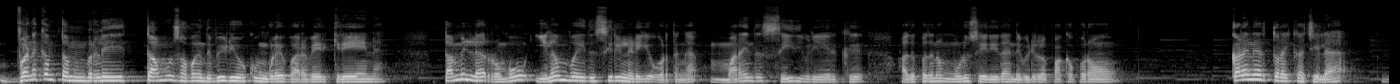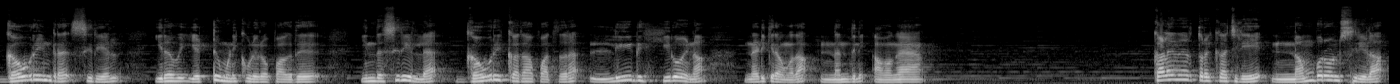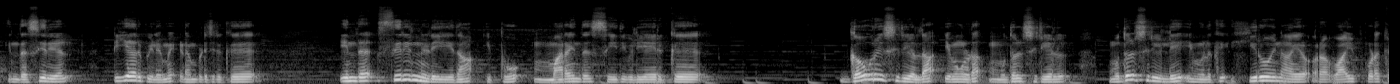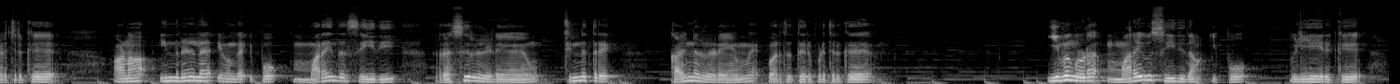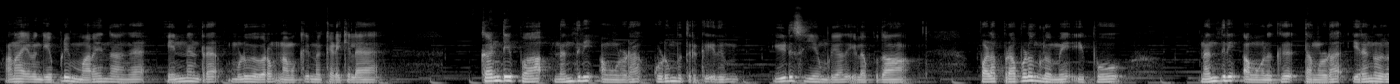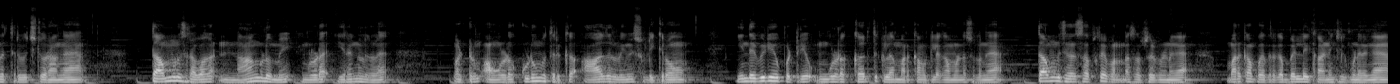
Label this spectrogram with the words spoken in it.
வணக்கம் தமிழர்களே தமிழ் சபா இந்த வீடியோவுக்கு உங்களை வரவேற்கிறேன். தமிழில் ரொம்பவும் இளம் வயது சீரியல் நடிகை ஒருத்தங்க மறைந்த செய்தி வெளியே இருக்குது அது பற்றின முழு செய்தி தான் இந்த வீடியோவில் பார்க்க போகிறோம் கலைஞர் தொலைக்காட்சியில் கௌரின்ற சீரியல் இரவு எட்டு மணிக்கு ஒளிபரப்பாகுது. இந்த சீரியலில் கௌரி கதாபாத்திரத்தில் லீடு ஹீரோயினாக நடிக்கிறவங்க தான் நந்தினி அவங்க. கலைஞர் தொலைக்காட்சியிலேயே நம்பர் ஒன் சீரியலாக இந்த சீரியல் டிஆர்பியிலுமே இடம் பிடிச்சிருக்கு. இந்த சீரியல் தான் இப்போது மறைந்த செய்தி வெளியே இருக்குது கௌரி சீரியல் தான் இவங்களோட முதல் சீரியல். முதல் சீரியல்லே இவங்களுக்கு ஹீரோயின் ஆகிற வாய்ப்பு கூட கிடச்சிருக்கு. ஆனால் இந்த நிலையில் இவங்க இப்போது மறைந்த செய்தி ரசிகர்களிடையும் சின்னத்திரை கலைஞர்களிடையுமே வருத்தத்தை ஏற்படுத்தியிருக்கு. இவங்களோட மறைவு செய்தி தான் இப்போது வெளியே இருக்குது ஆனால் இவங்க எப்படி மறைந்தாங்க? என்னன்ற முழு விவரம் நமக்கு இன்னும் கிடைக்கல. கண்டிப்பாக நந்தினி அவங்களோட குடும்பத்திற்கு இது ஈடு செய்ய முடியாத இழப்பு தான். பல பிரபலங்களுமே இப்போது நந்தினி அவங்களுக்கு தங்களோட இரங்கல்களை தெரிவிச்சிட்டு வராங்க. தமிழ் சிறப்பாக நாங்களுமே எங்களோட இரங்கல்களை மற்றும் அவங்களோட குடும்பத்திற்கு ஆதரவுகளையுமே சொல்லிக்கிறோம். இந்த வீடியோ பற்றிய உங்களோட கருத்துக்களை மறக்காமல் கீழே கமெண்ட்டில் சொல்லுங்கள் தமிழ் சேனல் சப்ஸ்கிரைப் பண்ணால் சப்ஸ்கிரைப் பண்ணுங்கள் மறக்காம பக்கத்தில் இருக்க பெல் ஐக்கானே கிளிக் பண்ணிடுங்க.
